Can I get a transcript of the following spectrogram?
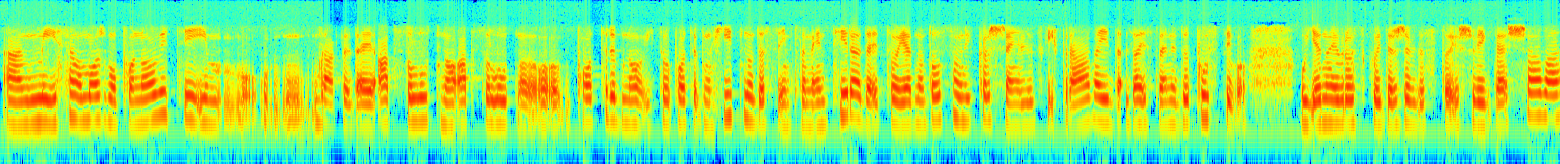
A, mi samo možemo ponoviti i dakle da je apsolutno, apsolutno potrebno i to potrebno hitno da se implementira, da je to jedno od osnovnih kršenja ljudskih prava i da zaista je nedopustivo u jednoj evropskoj državi da se to još uvijek dešava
